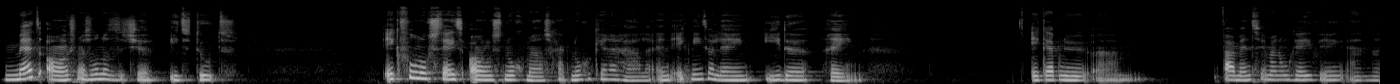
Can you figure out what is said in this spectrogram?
Met angst, maar zonder dat het je iets doet. Ik voel nog steeds angst, nogmaals, ga ik nog een keer herhalen. En ik niet alleen, iedereen. Ik heb nu um, paar mensen in mijn omgeving en uh,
